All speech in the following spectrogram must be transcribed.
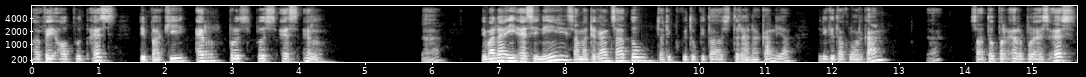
uh, v output S dibagi R plus plus SL. Ya. Di mana IS ini sama dengan satu. Jadi begitu kita sederhanakan ya, ini kita keluarkan ya, 1 per R plus SS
